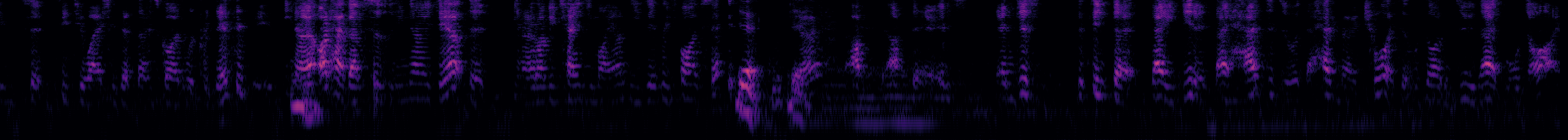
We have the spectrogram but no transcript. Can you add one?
in certain situations that those guys were presented with, you know, mm. I'd have absolutely no doubt that, you know, I'd be changing my undies every five seconds. Yeah. You yeah. know, up, up there. It's, and just, to think that they did it, they had to do it, they had no choice. It was either do that or die.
